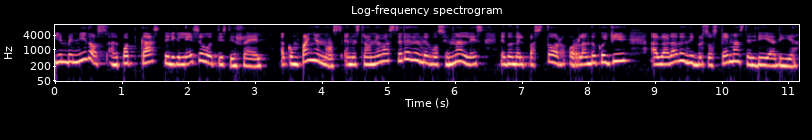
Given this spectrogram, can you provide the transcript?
Bienvenidos al podcast de la Iglesia Bautista Israel. Acompáñanos en nuestra nueva serie de devocionales en donde el pastor Orlando Collie hablará de diversos temas del día a día,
